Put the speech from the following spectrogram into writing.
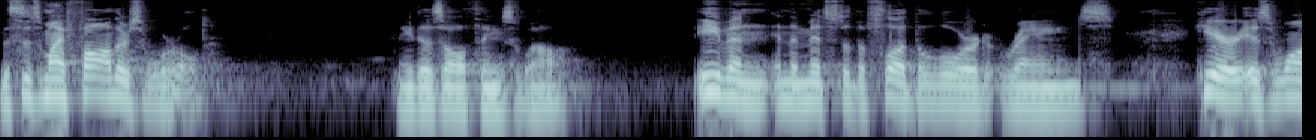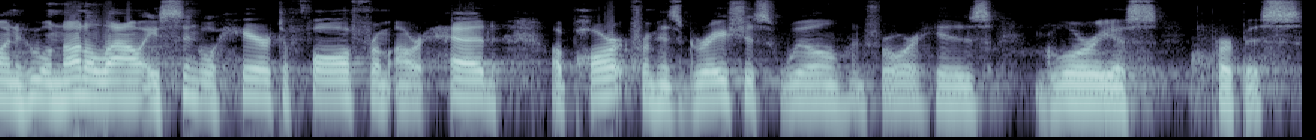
This is my Father's world, and He does all things well. Even in the midst of the flood, the Lord reigns. Here is one who will not allow a single hair to fall from our head apart from His gracious will and for His glorious purpose.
